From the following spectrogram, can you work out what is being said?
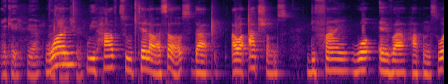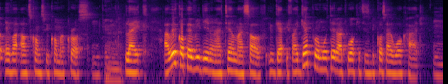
Okay. Yeah. one, we have to tell ourselves that our actions define whatever happens, whatever outcomes we come across. Okay. Like, I wake up every day and I tell myself, if, get, if I get promoted at work, it is because I work hard. Mm.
